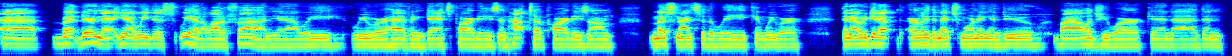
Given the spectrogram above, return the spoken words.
uh, but during that, you know, we just we had a lot of fun. You know, we we were having dance parties and hot tub parties on most nights of the week, and we were. Then I would get up early the next morning and do biology work, and uh, then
